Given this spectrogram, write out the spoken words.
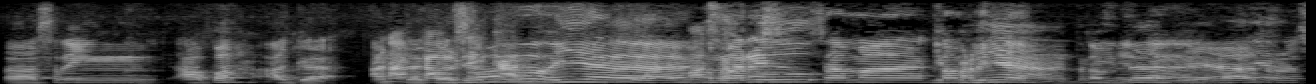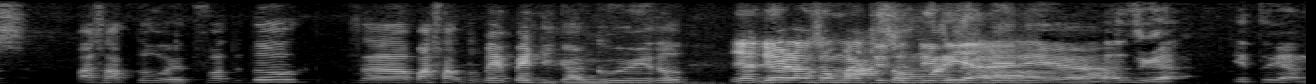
eh, sering apa agak ada Nakal sih. gesekan. Oh iya, pas kemarin sama kipernya Tom ya Makanya- terus pas waktu Watford itu pas waktu PP diganggu itu Ya dia langsung, maju Langsung sendiri maju ya. sendiri. Makanya juga itu yang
